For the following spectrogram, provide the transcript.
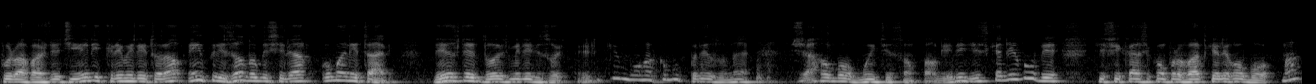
por lavagem de dinheiro e crime eleitoral em prisão domiciliar humanitária, desde 2018. Ele que morra como preso, né? Já roubou muito em São Paulo. E ele disse que ia devolver se ficasse comprovado que ele roubou. Mas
